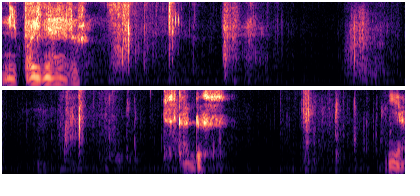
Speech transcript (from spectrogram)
Ini poinnya ya lur. Yeah.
